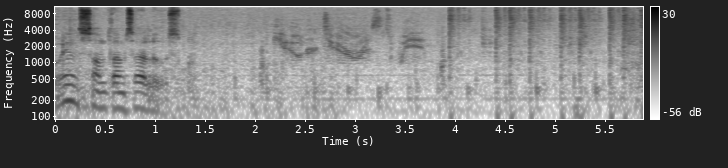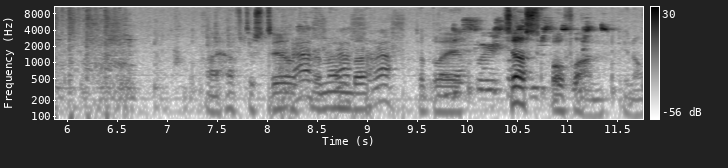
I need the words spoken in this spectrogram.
win, sometimes I lose. I have to still remember to play just for fun, you know.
